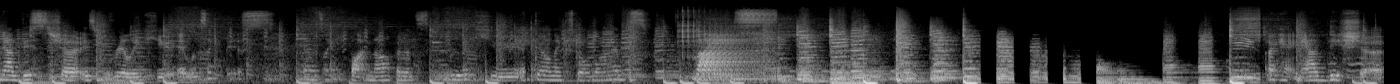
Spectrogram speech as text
Now this shirt is really cute. It looks like this and it's like button up and it's really cute. Girl next door vibes. Vibes. Okay, now this shirt.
